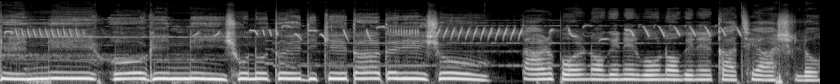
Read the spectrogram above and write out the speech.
গিন্নি ও গিন্নি শোনো তো এদিকে তাড়াতাড়ি এসো। তারপর নগেনের বউ নগেনের কাছে আসলো।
